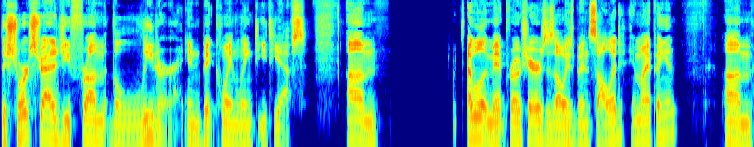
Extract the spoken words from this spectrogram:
The short strategy from the leader in Bitcoin linked ETFs. Um, I will admit, ProShares has always been solid, in my opinion. Um,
